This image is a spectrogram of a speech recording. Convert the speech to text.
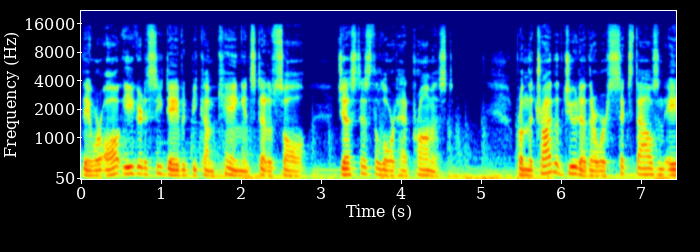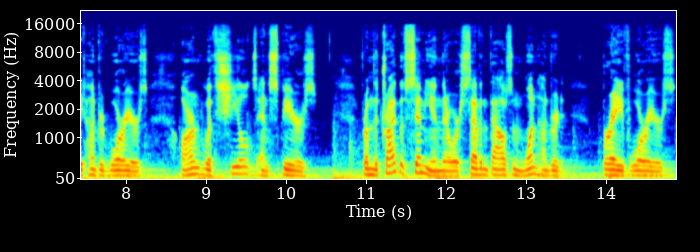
They were all eager to see David become king instead of Saul, just as the Lord had promised. From the tribe of Judah there were 6,800 warriors, armed with shields and spears. From the tribe of Simeon there were 7,100 brave warriors.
